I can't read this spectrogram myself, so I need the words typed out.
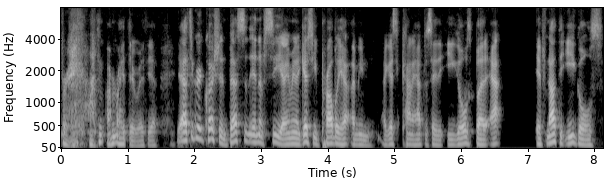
for, I'm, I'm right there with you. Yeah, that's a great question. Best in the NFC. I mean, I guess you probably. Ha- I mean, I guess you kind of have to say the Eagles, but at, if not the Eagles,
